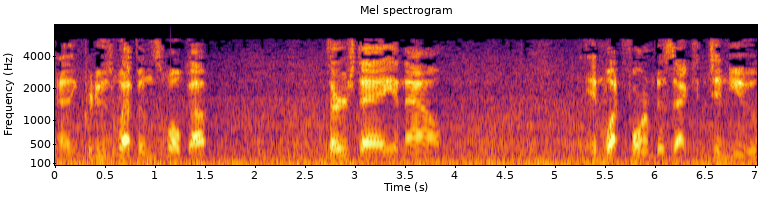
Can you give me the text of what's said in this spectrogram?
I think Purdue's weapons woke up Thursday and now in what form does that continue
